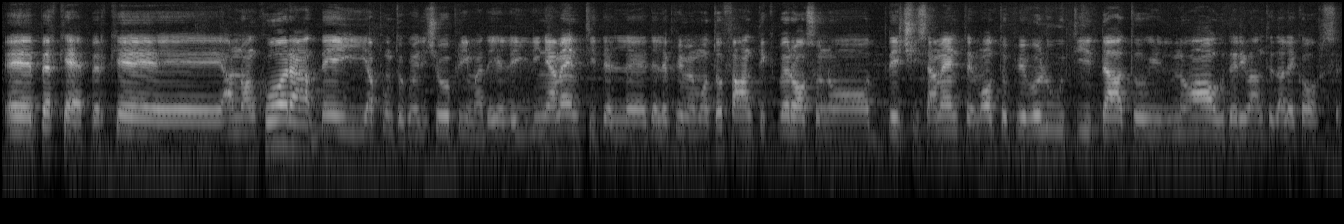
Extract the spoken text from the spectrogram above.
Eh, perché? Perché hanno ancora dei, appunto come dicevo prima, dei lineamenti delle, delle prime moto Fantic, però sono decisamente molto più evoluti dato il know-how derivante dalle corse.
